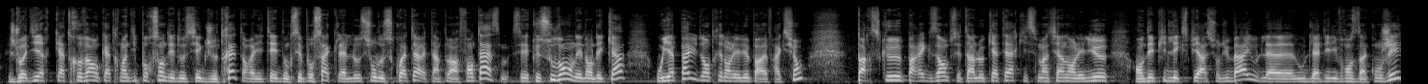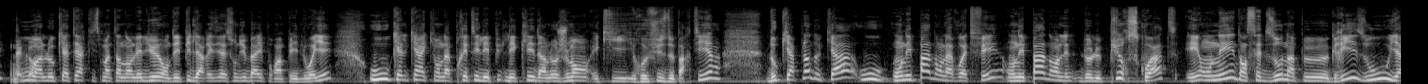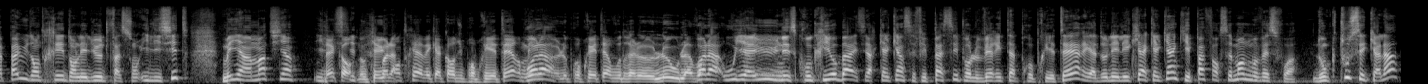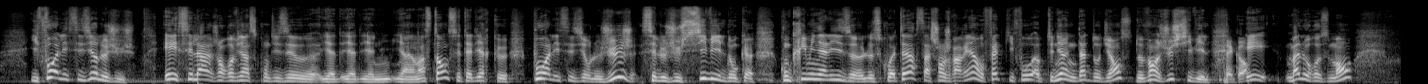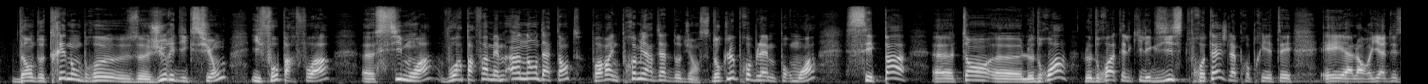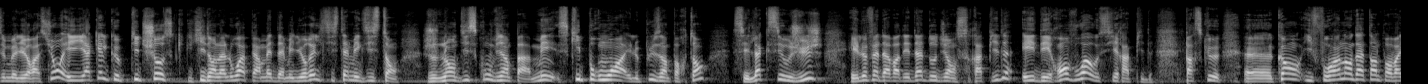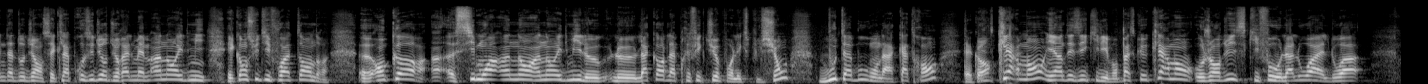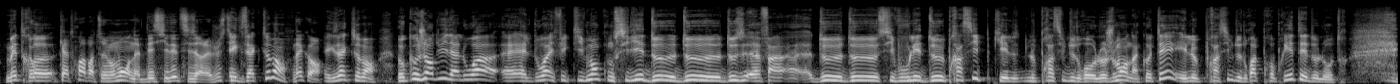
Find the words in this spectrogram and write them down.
je dois dire 80 ou 90% des dossiers que je traite en réalité. Donc c'est pour ça que la notion de squatter est un peu un fantasme. C'est que souvent on est dans des cas où il n'y a pas eu d'entrée dans les lieux par effraction, parce que par exemple c'est un locataire qui se maintient dans les lieux en dépit de l'expiration du bail ou de la, ou de la délivrance d'un congé, ou un locataire qui se maintient dans les lieux en dépit de la résiliation du bail pour un payer de loyer, ou quelqu'un à qui on a prêté les, les, clés d'un logement et qui refuse de partir. Donc il y a plein de cas où on n'est pas dans la voie de fait, on n'est pas dans le, dans le pur squat et on est dans cette zone un peu grise où il n'y a pas eu d'entrée dans les lieux de façon illicite, mais il y a un maintien. D'accord, donc il y a eu une entrée avec accord du propriétaire, mais voilà. le propriétaire voudrait le, le ou la Voilà, où il y a eu une escroquerie au bail, c'est-à-dire quelqu'un s'est fait passer pour le véritable propriétaire et a donné les clés à quelqu'un qui n'est pas forcément de mauvaise foi. Donc tous ces cas-là, il faut aller saisir le juge. Et c'est là, j'en reviens à ce qu'on disait il, y a, il, y a, il, y a, un instant, c'est-à-dire que pour aller saisir le juge, c'est le juge civil. Donc euh, qu'on criminalise le squatter, ça changera rien au fait qu'il faut obtenir une date d'audience devant un juge civil. Et malheureusement, dans de très nombreuses juridictions, il faut parfois euh, six mois, voire parfois même un an d'attente pour avoir une première date d'audience. Donc le problème pour moi, c'est pas euh, tant euh, le droit, le droit tel qu'il existe protège la propriété. Et alors il y a des améliorations et il y a quelques petites choses qui dans la loi permettent d'améliorer le système existant. Je n'en disconviens pas, mais ce qui pour moi est le plus important, c'est l'accès au juge et le fait d'avoir des dates d'audience rapides et des renvois aussi rapides. Parce que quand il faut un an d'attente pour avoir une date d'audience et que la procédure dure elle-même un an et demi et qu'ensuite il faut attendre euh, encore un, six mois, un an, un an et demi l'accord de la préfecture pour l'expulsion, bout à bout on a quatre ans. Clairement, il y a un déséquilibre. Parce que clairement aujourd'hui, ce qu'il faut, la loi, elle doit mettre. Donc, 4 ans à partir du moment où on a décidé de saisir la justice. Exactement. D'accord. Exactement. Donc aujourd'hui, la loi, elle doit effectivement concilier deux, deux, deux, enfin, deux, deux, si vous voulez, deux principes, qui est le principe du droit au logement d'un côté et le principe du droit de propriété de l'autre.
